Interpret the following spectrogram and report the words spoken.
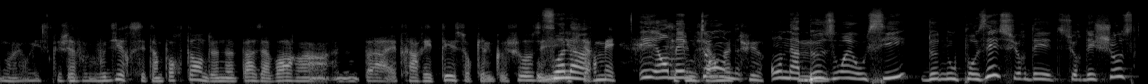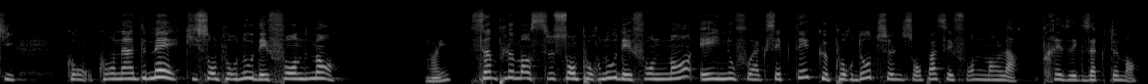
Ouais, oui, ce que j'avais à vous dire, c'est important de ne pas avoir un, de ne pas être arrêté sur quelque chose et, et Voilà. fermé. Et en même temps, on- fermeture. on a Mm. besoin aussi de nous poser sur des, sur des choses qui qu'on qu'on admet, qui sont pour nous des fondements. Oui, Simplement, ce sont pour nous des fondements et il nous faut accepter que pour d'autres, ce ne sont pas ces fondements-là, très exactement.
